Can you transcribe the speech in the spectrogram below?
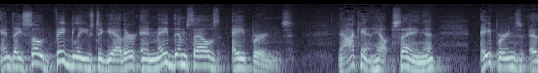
And they sewed fig leaves together and made themselves aprons. Now, I can't help saying it. Aprons, uh,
